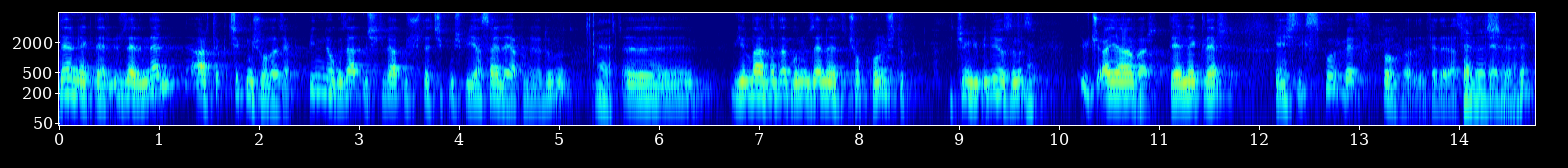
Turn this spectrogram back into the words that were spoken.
dernekler üzerinden artık çıkmış olacak. 1962'de 63'te çıkmış bir yasayla yapılıyordu bu. Evet. Ee, yıllardır da bunun üzerine çok konuştuk. Çünkü biliyorsunuz üç ayağı var. Dernekler, Gençlik Spor ve Futbol Federasyonu, Federasyon, TFF. evet.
